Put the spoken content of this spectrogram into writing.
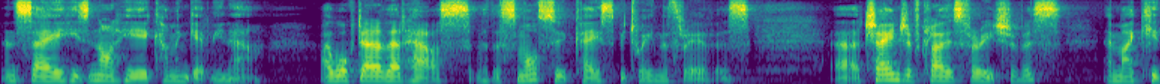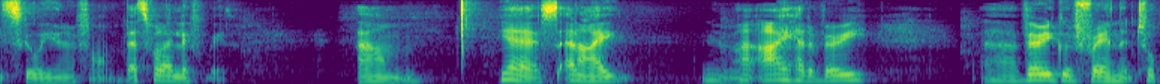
and say, He's not here, come and get me now. I walked out of that house with a small suitcase between the three of us, uh, a change of clothes for each of us, and my kids' school uniform. That's what I left with. Um, yes, and I, you know, I, I had a very a very good friend that took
